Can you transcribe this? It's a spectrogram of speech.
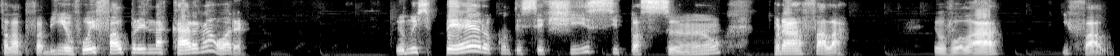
falar pro Fabinho, eu vou e falo para ele na cara na hora. Eu não espero acontecer X situação para falar. Eu vou lá e falo.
